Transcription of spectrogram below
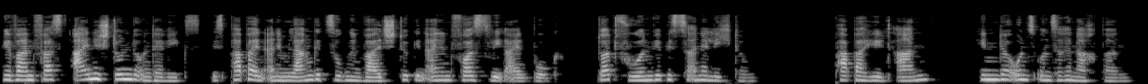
Wir waren fast eine Stunde unterwegs, bis Papa in einem langgezogenen Waldstück in einen Forstweg einbog. Dort fuhren wir bis zu einer Lichtung. Papa hielt an, hinter uns unsere Nachbarn.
